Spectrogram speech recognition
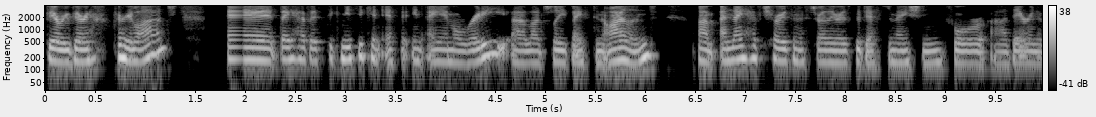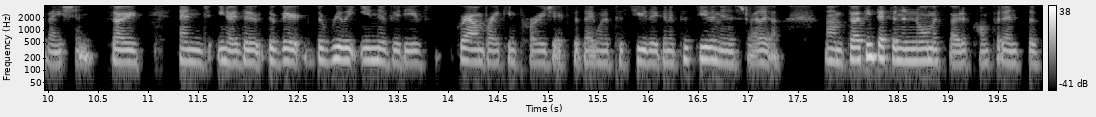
very very very large. And they have a significant effort in AM already, uh, largely based in Ireland, um, and they have chosen Australia as the destination for uh, their innovation. So, and you know, the the very, the really innovative, groundbreaking projects that they want to pursue, they're going to pursue them in Australia. Um, so, I think that's an enormous vote of confidence of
